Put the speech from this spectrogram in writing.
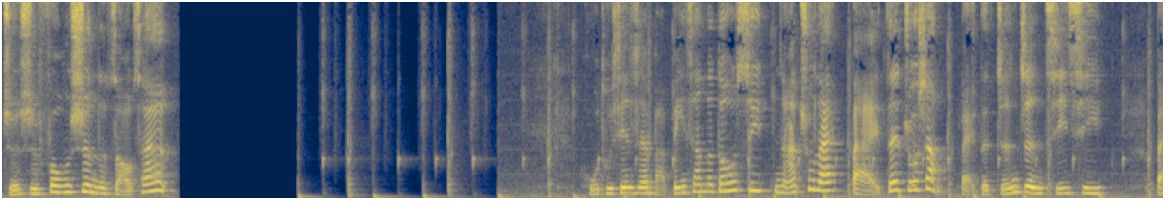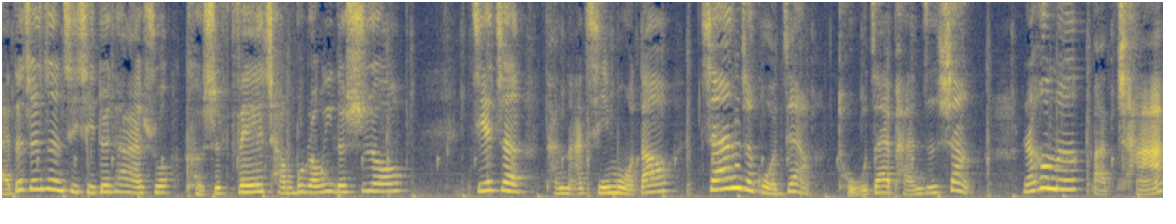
真是丰盛的早餐。”糊涂先生把冰箱的东西拿出来，摆在桌上，摆得整整齐齐。摆得整整齐齐对他来说可是非常不容易的事哦。接着，他拿起抹刀，沾着果酱涂在盘子上，然后呢，把茶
